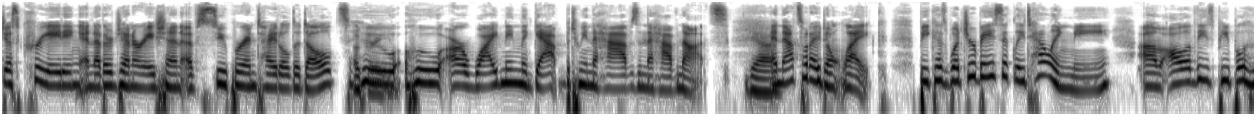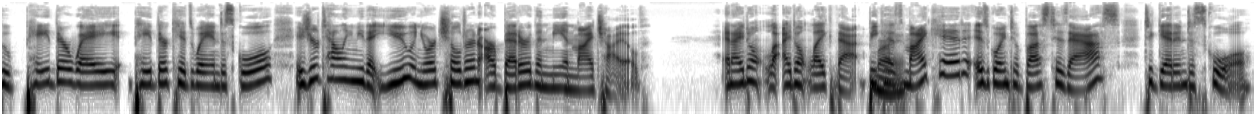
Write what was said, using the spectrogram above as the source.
just creating another generation of super entitled adults who who are widening the gap between the haves and the have-nots Yeah. and that's what i don't like because what you're basically telling me um, all of these people who paid their way paid their kids way into school is you're telling me that you and your children are better than me and my child and I don't I don't like that because Right. my kid is going to bust his ass to get into school.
